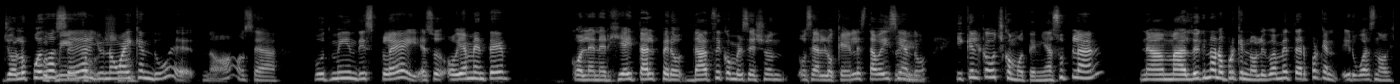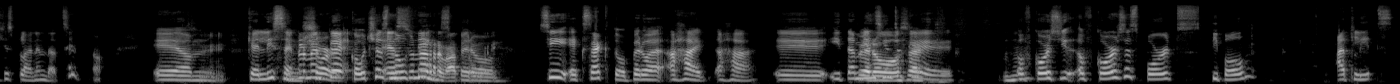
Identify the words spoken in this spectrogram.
yo lo puedo hacer, you know I can do it, ¿no? O sea, put me in this play. Eso, obviamente, con la energía y tal, pero that's the conversation, o sea, lo que él estaba diciendo, y que el coach, como tenía su plan, nada más lo ignoró porque no lo iba a meter porque it was not his plan and that's it, ¿no? Eh, Que listen, Simplemente coaches es un arrebato, pero... Sí, exacto, pero ajá, ajá. Eh, y también siento que, of course, of course, sports people athletes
